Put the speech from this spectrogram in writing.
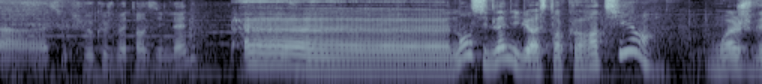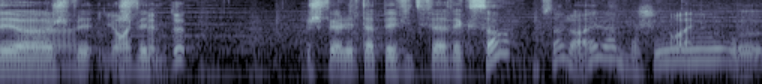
Euh, Est-ce que tu veux que je mette un Zinlen? Euh... Non, Zidane, il lui reste encore un tir. Moi, je vais, euh, je vais, Il y en je reste vais, même deux. Je vais aller taper vite fait avec ça. Comme ça, j'arrive là. Bonjour. Ouais. Euh,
